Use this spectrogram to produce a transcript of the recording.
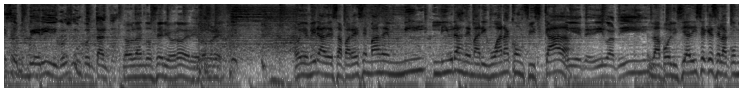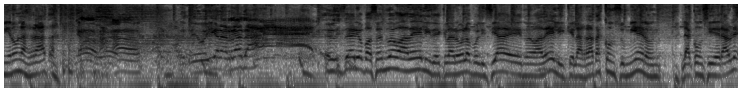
Eso es verídico, eso es importante. Estoy hablando serio, brother. el hombre... Oye, mira, desaparecen más de mil libras de marihuana confiscada. Oye, te digo a ti. La policía dice que se la comieron las ratas. Te oía la rata. En serio, pasó en Nueva Delhi, declaró la policía de Nueva Delhi que las ratas consumieron la considerable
